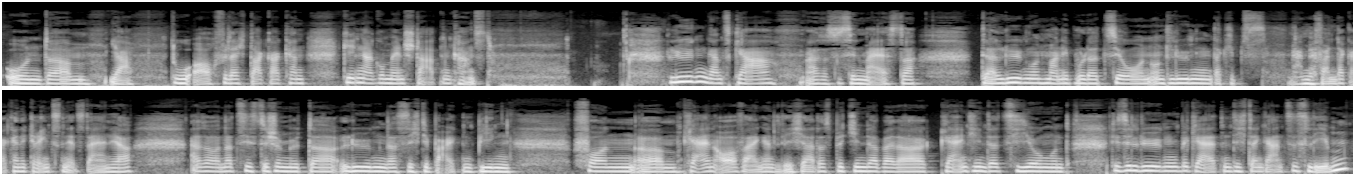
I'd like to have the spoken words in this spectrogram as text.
und ähm, ja, du auch vielleicht da gar kein Gegenargument starten kannst. Lügen, ganz klar. Also sie sind Meister der Lügen und Manipulation und Lügen, da gibt's, ja, mir fallen da gar keine Grenzen jetzt ein, ja. Also narzisstische Mütter lügen, dass sich die Balken biegen von ähm, klein auf eigentlich, ja. Das beginnt ja bei der Kleinkinderziehung und diese Lügen begleiten dich dein ganzes Leben.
